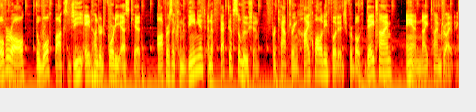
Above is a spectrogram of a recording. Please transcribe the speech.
Overall, the Wolfbox G840S kit offers a convenient and effective solution for capturing high-quality footage for both daytime and nighttime driving.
